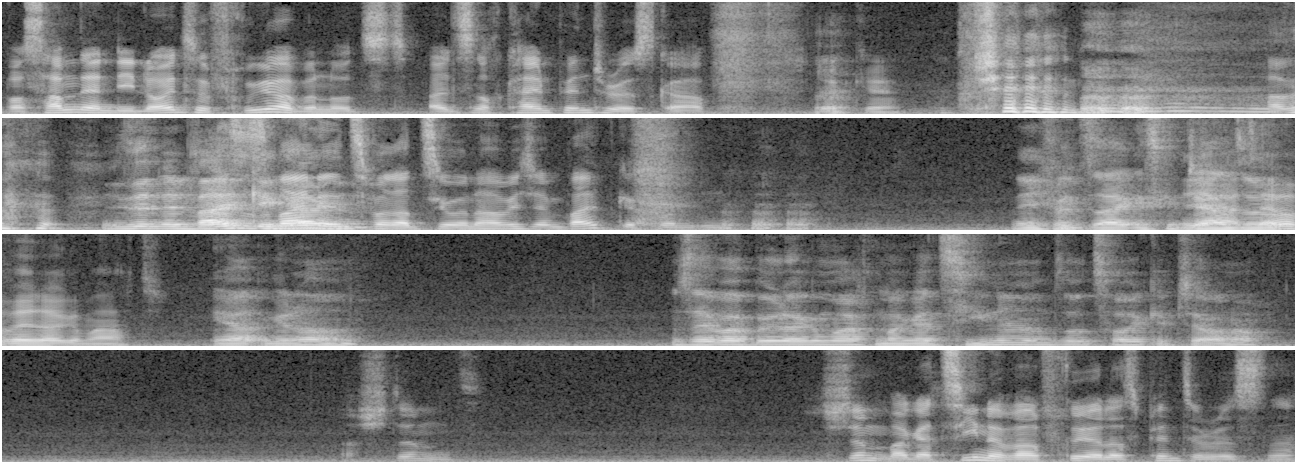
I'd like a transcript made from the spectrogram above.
was haben denn die Leute früher benutzt, als es noch kein Pinterest gab? Okay. die sind in den Wald Das ist gegangen. meine Inspiration, habe ich im Wald gefunden. Nee, ich würde sagen, es gibt Ja, ja, also. selber Bilder gemacht. Ja, genau. Selber Bilder gemacht, Magazine und so Zeug gibt's ja auch noch. Ach, stimmt. Stimmt, Magazine war früher das Pinterest, ne?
